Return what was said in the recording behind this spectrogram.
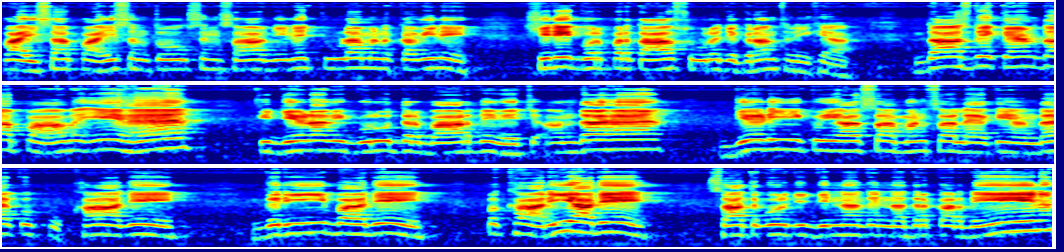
ਭਾਈ ਸਾਹਿਬ ਭਾਈ ਸੰਤੋਖ ਸਿੰਘ ਸਾਹਿਬ ਜੀ ਨੇ ਚੂੜਾਮਨ ਕਵੀ ਨੇ ਸ੍ਰੀ ਗੁਰਪ੍ਰਤਾਪ ਸੂਰਜ ਗ੍ਰੰਥ ਲਿਖਿਆ। ਦਾਸ ਦੇ ਕਹਿਣ ਦਾ ਭਾਵ ਇਹ ਹੈ ਕਿ ਜਿਹੜਾ ਵੀ ਗੁਰੂ ਦਰਬਾਰ ਦੇ ਵਿੱਚ ਆਂਦਾ ਹੈ, ਜਿਹੜੀ ਵੀ ਕੋਈ ਆਸਾ ਮਨਸਾ ਲੈ ਕੇ ਆਂਦਾ ਕੋਈ ਭੁੱਖਾ ਆ ਜੇ, ਗਰੀਬ ਆ ਜੇ, ਭਖਾਰੀ ਆ ਜੇ, ਸਤਿਗੁਰੂ ਜੀ ਜਿਨ੍ਹਾਂ ਤੇ ਨਦਰ ਕਰ ਦੇਣ,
